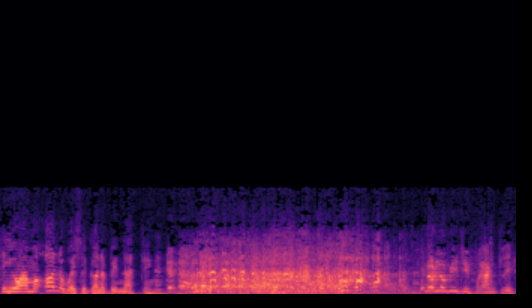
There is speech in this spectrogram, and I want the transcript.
to you, I'm always gonna be nothing. No, Luigi, frankly,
